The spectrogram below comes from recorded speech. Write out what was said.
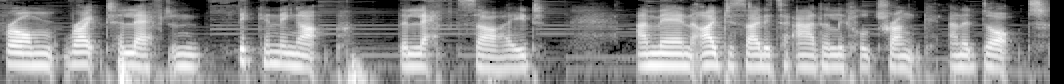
from right to left and thickening up the left side. And then I've decided to add a little trunk and a dot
